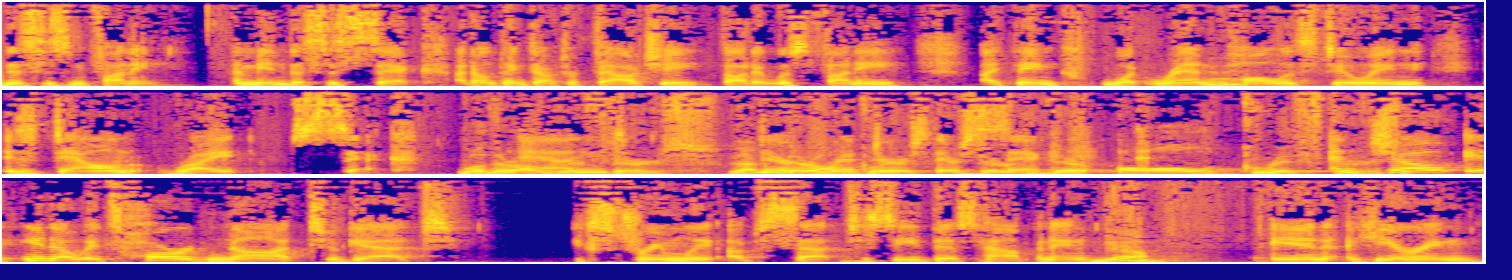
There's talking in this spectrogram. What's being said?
This isn't funny. I mean, this is sick. I don't think Dr. Fauci thought it was funny. I think what Rand mm. Paul is doing is downright sick. Well, they're all and grifters. I mean, they're, they're grifters. They're, they're, sick. They're all grifters. And Joe, it, you know, it's hard not to get extremely upset to see this happening. Yeah. In a hearing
